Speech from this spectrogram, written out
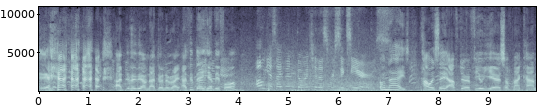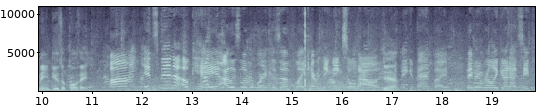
I, maybe I'm not doing it right. Have you been oh, here before? Oh yes, I've been going to this for six years. Oh, nice. How is it after a few years of not coming due to COVID? Um, it's been okay. Little bit worried because of like everything being sold out. Yeah. A big event, but they've been really good at safety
